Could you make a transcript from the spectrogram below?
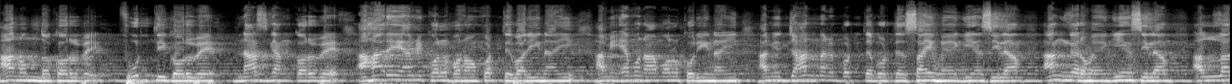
আনন্দ করবে। ফুর্তি করবে, নাচ গান করবে। আহারে, আমি কল্পনাও করতে পারি নাই, আমি এমন আমল করি নাই। আমি জাহান নামে পড়তে পড়তে সাই হয়ে গিয়েছিলাম, আঙ্গার হয়ে গিয়েছিলাম। আল্লাহ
